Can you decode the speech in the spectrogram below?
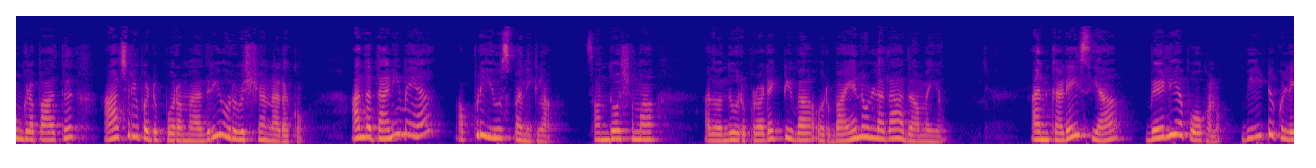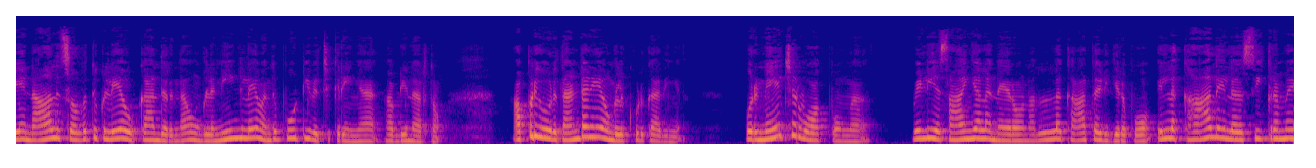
உங்களை பார்த்து ஆச்சரியப்பட்டு போகிற மாதிரி ஒரு விஷயம் நடக்கும். அந்த தனிமையை அப்படி யூஸ் பண்ணிக்கலாம். சந்தோஷமாக அது வந்து ஒரு ப்ரொடக்டிவாக ஒரு பயனுள்ளதாக அது அமையும். அண்ட் கடைசியாக வெளியே போகணும். வீட்டுக்குள்ளேயே நாலு சுவத்துக்குள்ளேயே உட்காந்துருந்தா உங்களை நீங்களே வந்து பூட்டி வச்சுக்கிறீங்க அப்படின்னு அர்த்தம். அப்படி ஒரு தண்டனையை உங்களுக்கு கொடுக்காதீங்க. ஒரு நேச்சர் வாக் போங்க. வெளியே சாயங்கால நேரம் நல்லா காத்தடிக்கிறப்போ இல்லை காலையில் சீக்கிரமே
